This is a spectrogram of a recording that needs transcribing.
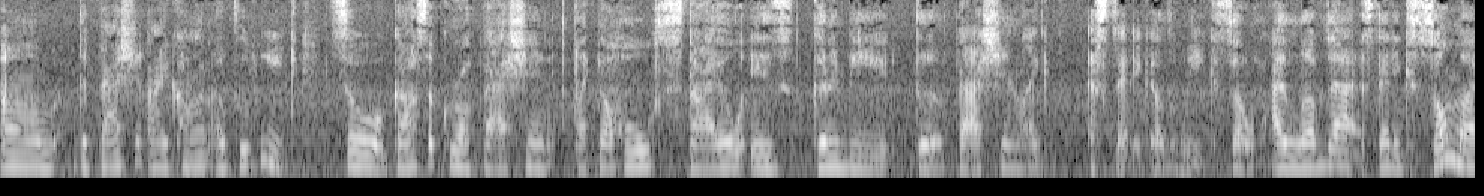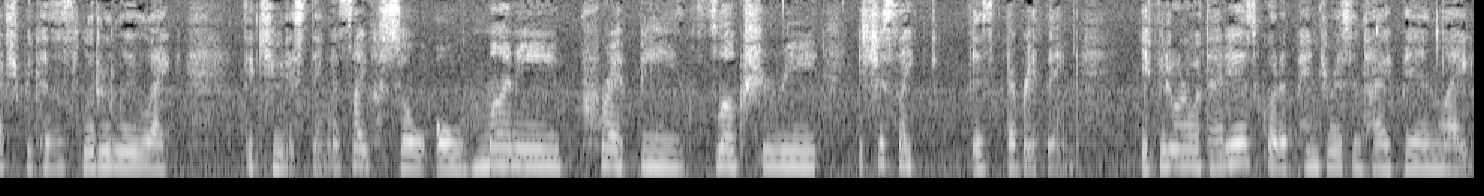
Um, the fashion icon of the week. So Gossip Girl fashion, like the whole style is gonna be the fashion like aesthetic of the week. So I love that aesthetic so much because it's literally like the cutest thing. It's like so old money, preppy, luxury. It's just like it's everything. If you don't know what that is, go to Pinterest and type in like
